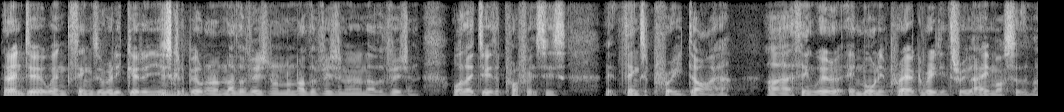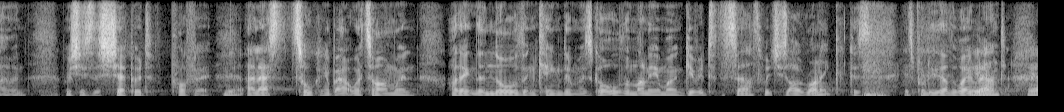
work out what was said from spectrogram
they don't do it when things are really good and you're just going to build on another vision, on another vision, and another vision. What they do, the prophets, is that things are pretty dire. Uh, I think we're in morning prayer reading through Amos at the moment, which is the shepherd prophet. Yeah. And that's talking about a time when I think the northern kingdom has got all the money and won't give it to the south, which is ironic because it's probably the other way Yeah, around. yeah.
